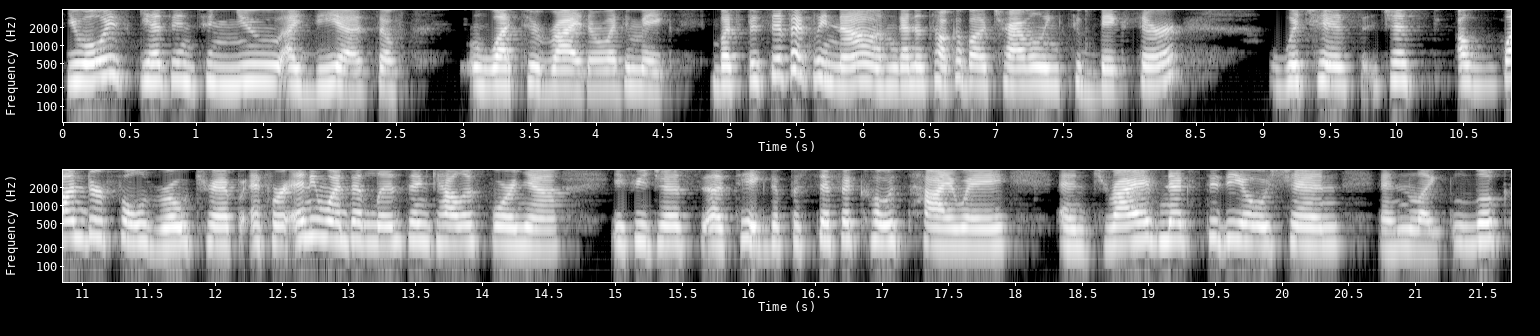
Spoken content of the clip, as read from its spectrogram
you always get into new ideas of what to write or what to make but specifically now i'm going to talk about traveling to big sur which is just a wonderful road trip and for anyone that lives in california if you just uh, take the pacific coast highway and drive next to the ocean and like look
